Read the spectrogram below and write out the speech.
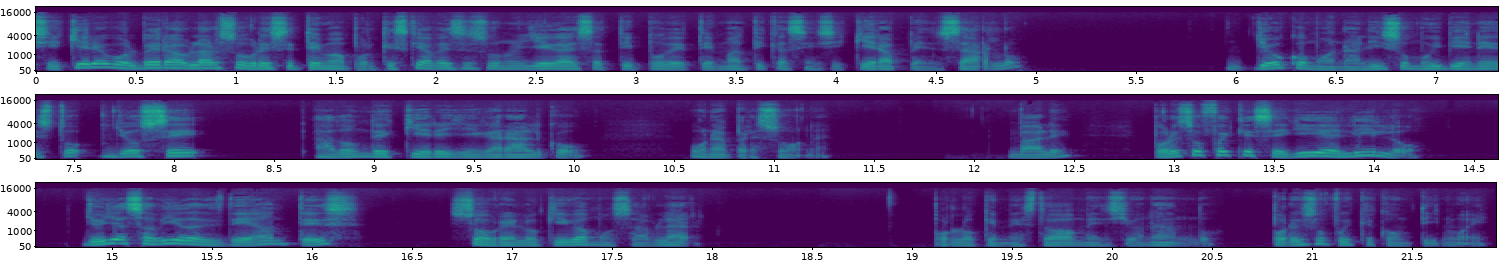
si quiere volver a hablar sobre ese tema, porque es que a veces uno llega a ese tipo de temáticas sin siquiera pensarlo, yo como analizo muy bien esto, yo sé a dónde quiere llegar algo una persona. ¿Vale? Por eso fue que seguí el hilo. Yo ya sabía desde antes sobre lo que íbamos a hablar, por lo que me estaba mencionando. Por eso fue que continué.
